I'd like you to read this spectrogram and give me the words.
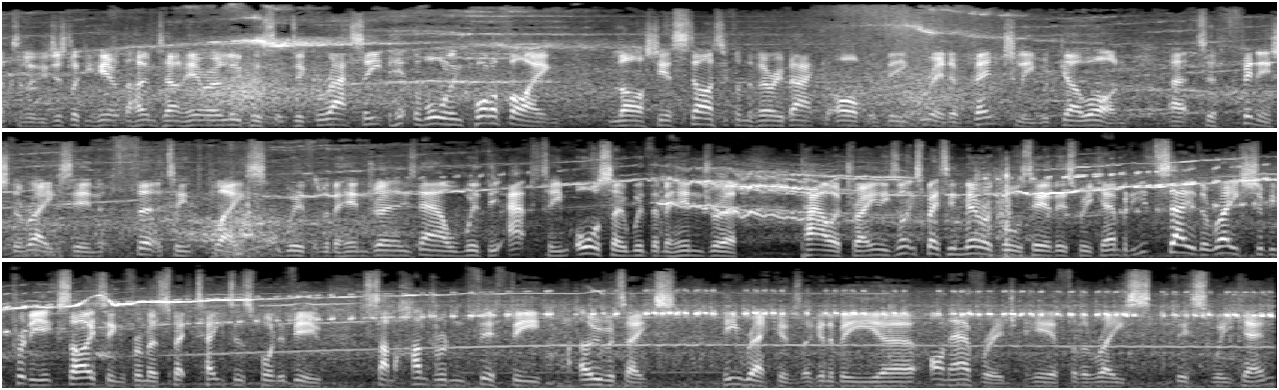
absolutely. Just looking here at the hometown hero, Lucas Di Grassi hit the wall in qualifying last year, started from the very back of the grid, eventually would go on uh, to finish the race in 13th place with the Mahindra. He's now with the Abt team, also with the Mahindra powertrain. He's not expecting miracles here this weekend, but he'd say the race should be pretty exciting from a spectator's point of view. Some 150 overtakes, he reckons, are going to be uh, on average here for the race this weekend.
